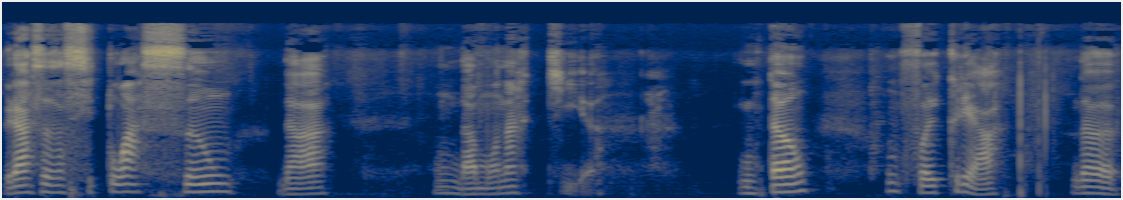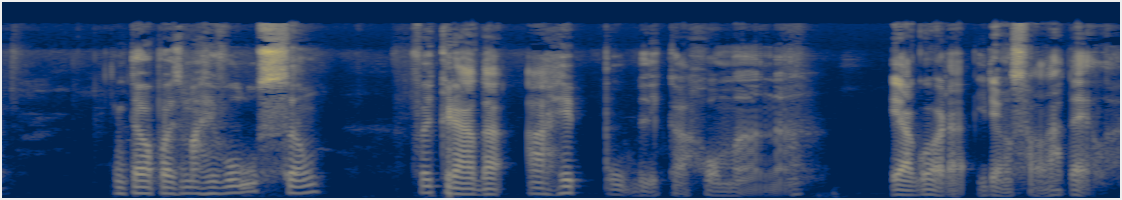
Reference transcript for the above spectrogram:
graças à situação da da monarquia. Então, foi criar da então após uma revolução foi criada a República Romana. E agora iremos falar dela.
